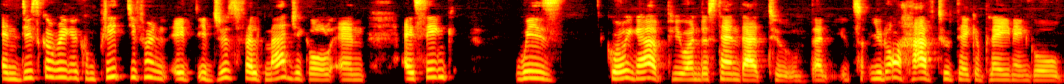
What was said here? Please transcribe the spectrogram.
and discovering a complete different it, it just felt magical and i think with growing up you understand that too that it's you don't have to take a plane and go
